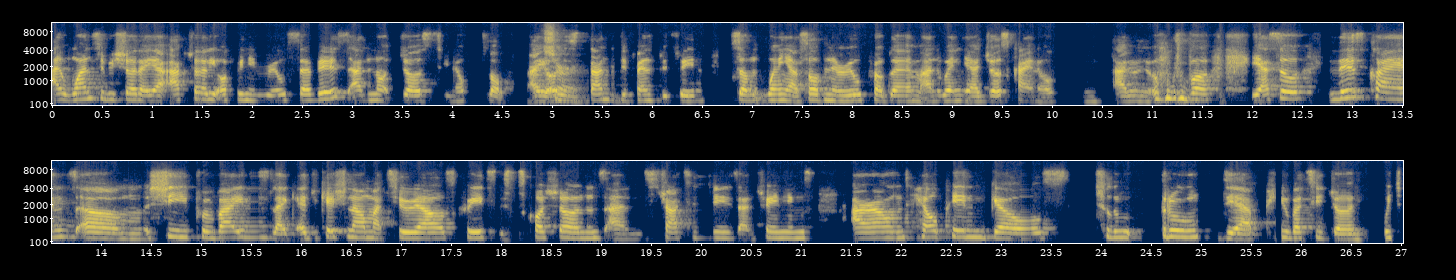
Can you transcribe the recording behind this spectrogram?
I want to be sure that you're actually offering a real service and not just you know fluff. I sure. understand the difference between some when you're solving a real problem and when you're just kind of I don't know, but yeah. So this client, um, she provides like educational materials, creates discussions and strategies and trainings around helping girls to through their puberty journey, which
